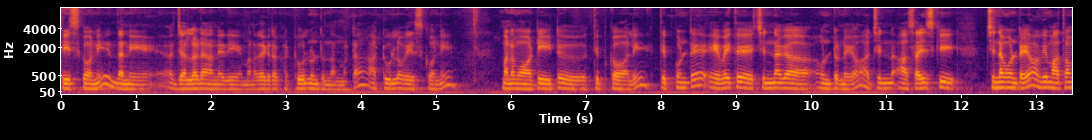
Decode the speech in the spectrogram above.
తీసుకొని దాన్ని జల్లడ అనేది మన దగ్గర ఒక టూల్ ఉంటుందన్నమాట. ఆ టూల్లో వేసుకొని మనం అటు ఇటు తిప్పుకోవాలి. తిప్పుకుంటే ఏవైతే చిన్నగా ఉంటున్నాయో ఆ చిన్న ఆ సైజ్కి చిన్నగా ఉంటాయో అవి మాత్రం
